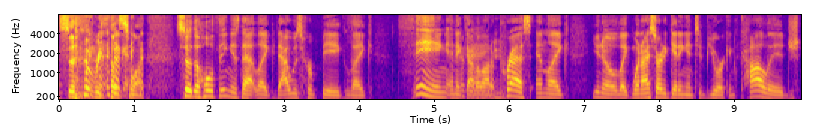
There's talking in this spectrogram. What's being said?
saying. so a real swan. So the whole thing is that like that was her big like thing, and it got a lot of press. And like you know, like when I started getting into Bjork in college,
